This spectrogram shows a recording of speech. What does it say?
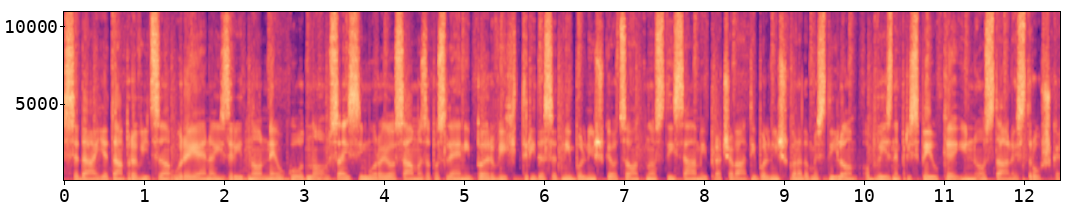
Sedaj je ta pravica urejena izredno neugodno, saj si morajo samozaposleni prvih 30 dni bolniške odsotnosti sami plačevati bolniško nadomestilo, obvezne prispevke in ostale stroške.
